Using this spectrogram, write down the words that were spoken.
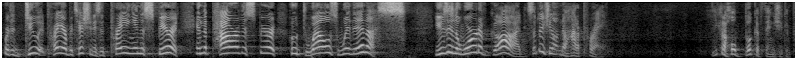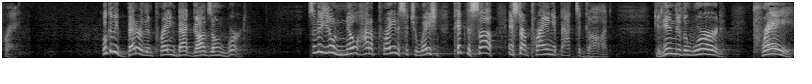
We're to do it. Prayer, petition is it praying in the Spirit, in the power of the Spirit who dwells within us, using the Word of God. Sometimes you don't know how to pray. You got a whole book of things you can pray. What could be better than praying back God's own Word? Sometimes you don't know how to pray in a situation. Pick this up and start praying it back to God. Get into the Word, pray,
